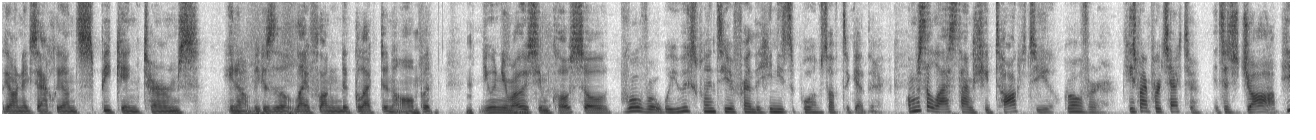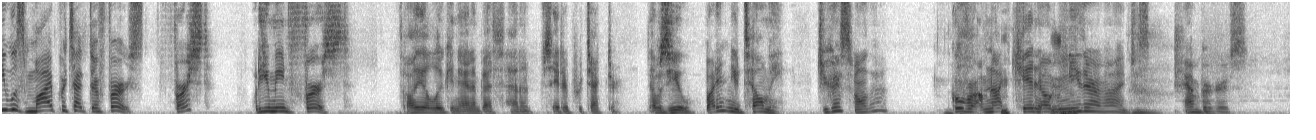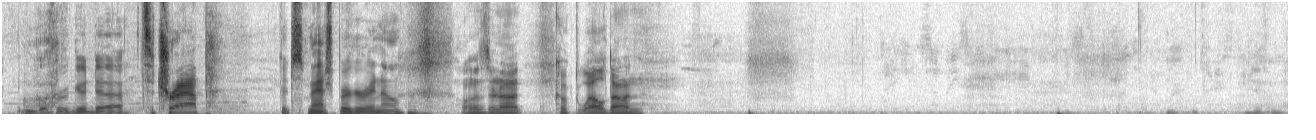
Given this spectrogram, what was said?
we aren't exactly on speaking terms, you know, because of the lifelong neglect and all. But you and your mother seem close, so Grover, will you explain to your friend that he needs to pull himself together? when was the last time she talked to you? Grover, He's my protector. It's his job. he was my protector first. First? What do you mean first? Thalia, Luke, and Annabeth had a satyr protector. That was you. Why didn't you tell me? Do you guys smell that? Grover, I'm not kidding. No, neither am I. Just hamburgers. I can go for a good uh It's a trap. Good smash burger right now. As long as they're not cooked well done.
